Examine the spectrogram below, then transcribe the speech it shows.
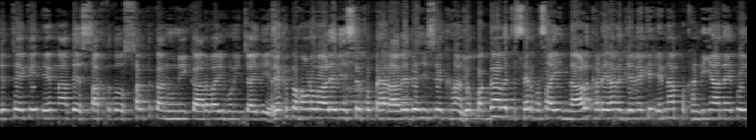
ਜਿੱਥੇ ਕਿ ਇਹਨਾਂ ਤੇ ਸਖਤ ਤੋਂ ਸਖਤ ਕਾਨੂੰਨੀ ਕਾਰਵਾਈ ਹੋਣੀ ਚਾਹੀਦੀ ਹੈ। ਸਿੱਖ ਕਹਾਉਣ ਵਾਲੇ ਵੀ ਸਿਰਫ ਪਹਿਰਾਵੇ ਦੇ ਹੀ ਸਿੱਖ ਹਨ। ਜੋ ਪੱਗਾਂ ਵਿੱਚ ਸਿਰਫ ਸਾਈ ਨਾਲ ਖੜੇ ਹਨ ਜਿਵੇਂ ਕਿ ਇਹਨਾਂ ਪਖੰਡੀਆਂ ਨੇ ਕੋਈ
